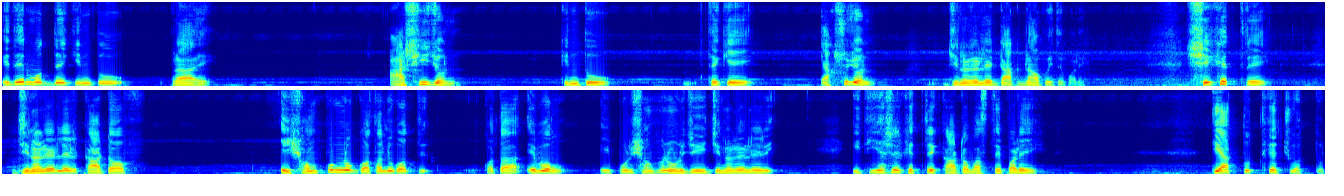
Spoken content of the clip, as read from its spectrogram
এদের মধ্যে কিন্তু প্রায় আশি জন কিন্তু থেকে একশো জন জেনারেলের ডাক নাও পেতে পারে। সেক্ষেত্রে জেনারেলের কাট অফ এই সম্পূর্ণ গতানুগত গতানুগতিকতা এবং এই পরিসংখ্যান অনুযায়ী জেনারেলের ইতিহাসের ক্ষেত্রে কাট অফ আসতে পারে। তিয়াত্তর থেকে চুয়াত্তর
